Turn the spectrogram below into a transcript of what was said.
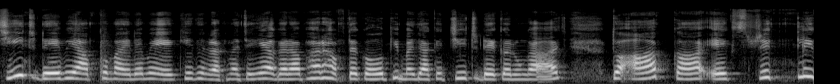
चीट डे भी आपको महीने में एक ही दिन रखना चाहिए। अगर आप हर हफ़्ते कहो कि मैं जाके चीट डे करूँगा आज तो आपका एक स्ट्रिक्टली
